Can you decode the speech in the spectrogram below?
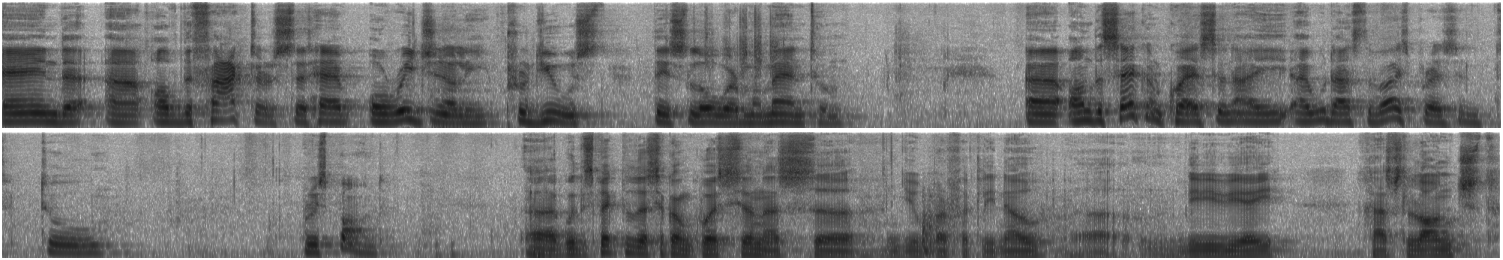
and uh, of the factors that have originally produced this lower momentum. Uh, on the second question, I, I would ask the Vice President to respond. Uh, with respect to the second question, as uh, you perfectly know, uh, BBVA has launched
